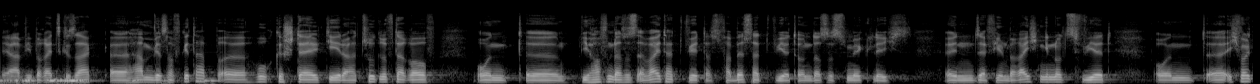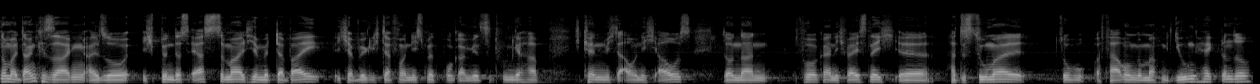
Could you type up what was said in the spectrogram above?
Ja, wie bereits gesagt, äh, haben wir es auf GitHub äh, hochgestellt. Jeder hat Zugriff darauf und äh, wir hoffen, dass es erweitert wird, dass es verbessert wird und dass es möglichst in sehr vielen Bereichen genutzt wird. Und äh, ich wollte nochmal Danke sagen. Also ich bin das erste Mal hier mit dabei. Ich habe wirklich davon nichts mit Programmieren zu tun gehabt. Ich kenne mich da auch nicht aus, sondern Furkan, ich weiß nicht, äh, hattest du mal so Erfahrungen gemacht mit Jugendhackt und so?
